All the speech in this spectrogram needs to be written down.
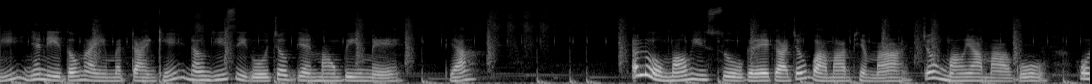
ပြီးညနေ3နာရီမတိုင်ခင်နောင်ကြီးစီကိုကျုပ်ပြန်မောင်းပေးမယ်ဗျာအဲ့လိုမောင်းပြီးဆိုကြတဲ့ကကျုပ်ပါမှဖြစ်မှာကျုပ်မောင်းရမှာကို ဟို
